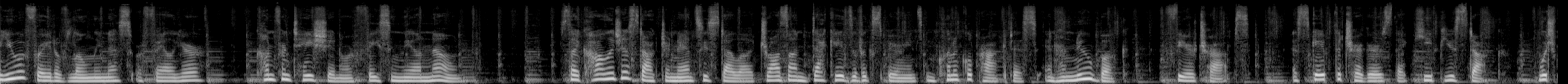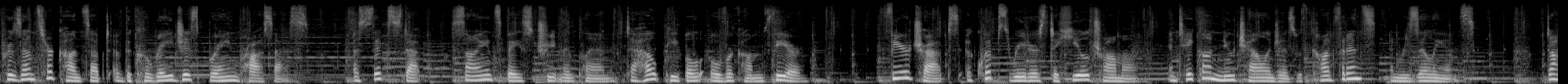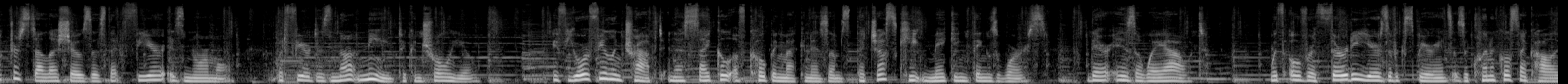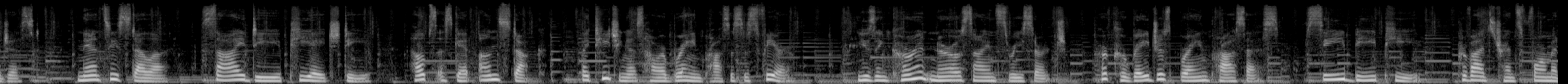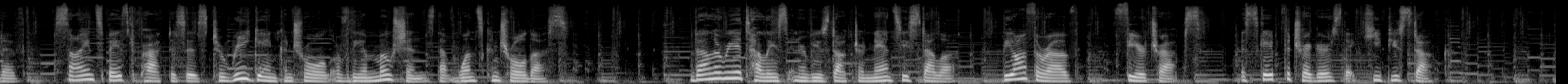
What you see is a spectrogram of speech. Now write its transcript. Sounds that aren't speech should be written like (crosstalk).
Are you afraid of loneliness or failure? confrontation, or facing the unknown. Psychologist Dr. Nancy Stella draws on decades of experience in clinical practice in her new book, Fear Traps Escape the Triggers That Keep You Stuck, which presents her concept of the courageous brain process, a six step, science based treatment plan to help people overcome fear. Fear Traps equips readers to heal trauma and take on new challenges with confidence and resilience. Dr. Stella shows us that fear is normal, but fear does not need to control you. If you're feeling trapped in a cycle of coping mechanisms that just keep making things worse, there is a way out. With over 30 years of experience as a clinical psychologist, Nancy Stella, PsyD PhD, helps us get unstuck by teaching us how our brain processes fear. Using current neuroscience research, her courageous brain process CBP provides transformative, science based practices to regain control over the emotions that once controlled us. Valeria Teles interviews Dr. Nancy Stella, the author of Fear Traps Escape the Triggers That Keep You Stuck.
